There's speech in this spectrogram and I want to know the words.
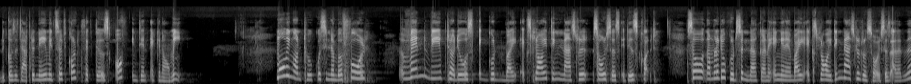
because the chapter name itself called sectors of Indian economy. Moving on to question number 4. When we produce a good by exploiting natural sources it is called. So നമ്മളൊരു ഗുഡ്സ് ഉണ്ടാക്കുകയാണ് എങ്ങനെ ബൈ എക്സ്പ്ലോയിറ്റിംഗ് നാച്ചുറൽ റിസോഴ്സസ് അതായത്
